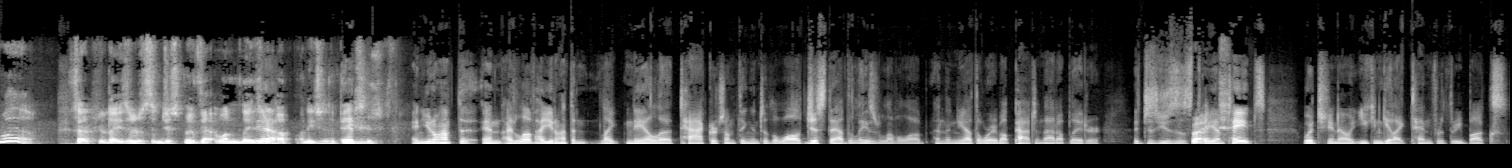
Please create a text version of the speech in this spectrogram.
Wow. Set up your lasers and just move that one laser Yeah. up on each of the bases. And you don't have to. And I love how you don't have to like nail a tack or something into the wall just to have the laser level up, and then you have to worry about patching that up later. It just uses Right. 3M tapes, which you know you can get like ten for three bucks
